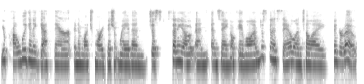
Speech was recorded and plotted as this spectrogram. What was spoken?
you're probably going to get there in a much more efficient way than just setting out and, and saying, okay, well, I'm just going to sail until I figure it out.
